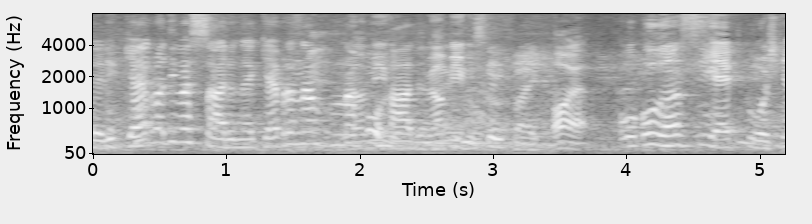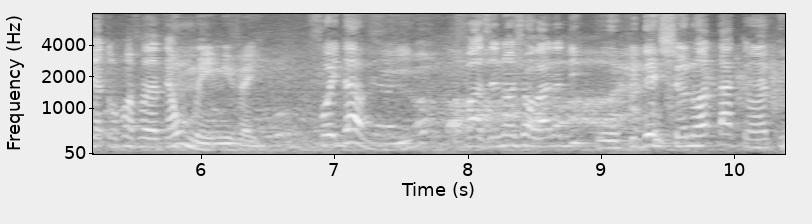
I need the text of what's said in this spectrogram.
Ele quebra o adversário, né? Quebra na, na Meu amigo, porrada. Meu né? amigo, É isso que ele faz. Olha, o, o lance épico hoje, que a turma fazer até um meme, velho. Foi Davi fazendo uma jogada de corpo e deixando o atacante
